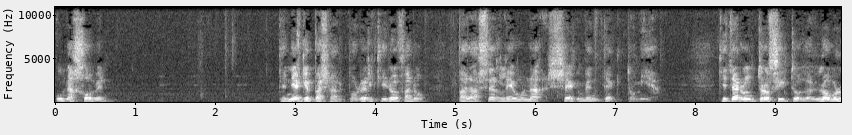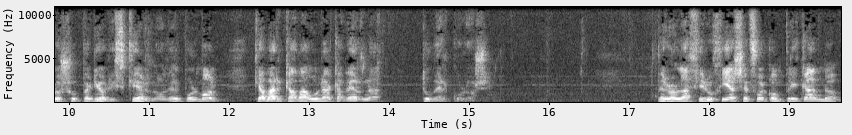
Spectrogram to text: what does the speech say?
una joven tenía que pasar por el quirófano para hacerle una segmentectomía. Quitar un trocito del lóbulo superior izquierdo del pulmón que abarcaba una caverna tuberculosa. Pero la cirugía se fue complicando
